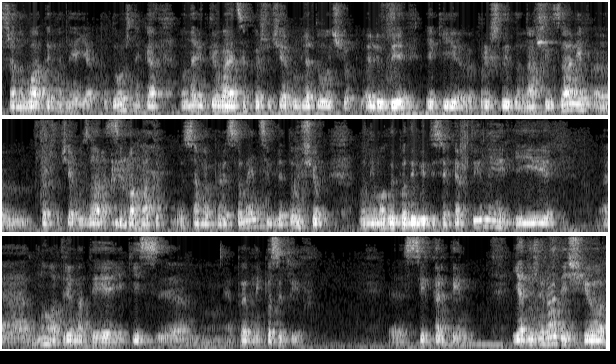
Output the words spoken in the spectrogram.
вшанувати мене як художника. Вона відкривається в першу чергу для того, щоб люди, які прийшли до наших залів, е, в першу чергу зараз це багато саме переселенців, для того, щоб вони могли подивитися картини і е, ну, отримати якийсь певний позитив з цих картин. Я дуже радий, що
